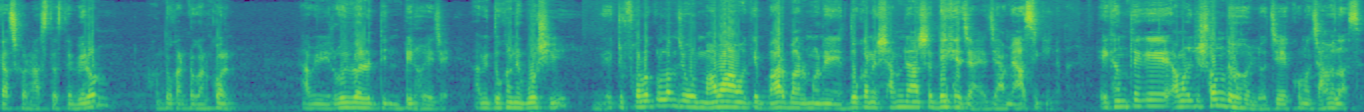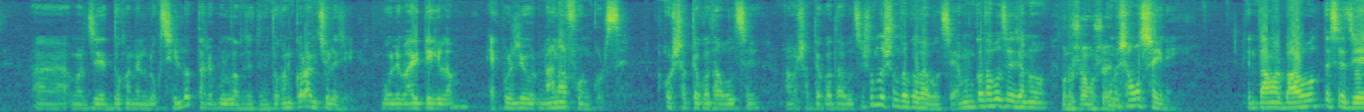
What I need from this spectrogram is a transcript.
কাজ করেন আস্তে আস্তে বেরোন দোকান টোকান করেন। আমি রবিবারের দিন বের হয়ে যাই। আমি দোকানে বসি একটু ফলো করলাম যে ওর মামা আমাকে বারবার মানে দোকানের সামনে আসে দেখে যায় যে আমি আসি কিনা। এখান থেকে আমার একটু সন্দেহ হইল যে কোনো ঝামেলা আছে। আমার যে দোকানের লোক ছিল তারে বললাম যে তুমি দোকান করো আমি চলে যাই। বলে বাড়িতে গেলাম। এক পর্যায়ে ওর নানা ফোন করছে। ওর সাথে কথা বলছে আমার সাথে কথা বলছে সুন্দর সুন্দর কথা বলছে। এমন কথা বলছে যেন কোনো সমস্যা কোনো সমস্যাই নেই। কিন্তু আমার বাবা বলতেছে যে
